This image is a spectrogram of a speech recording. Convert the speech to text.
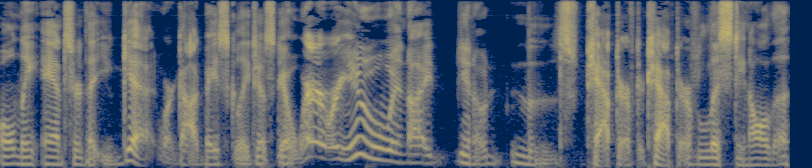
only answer that you get, where God basically just, you know, where were you? And I, you know, chapter after chapter of listing all the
